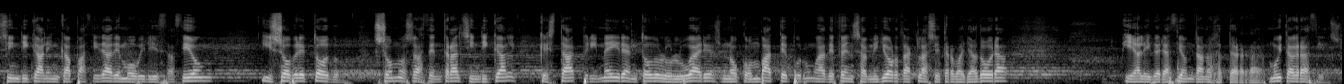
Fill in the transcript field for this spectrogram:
sindical en capacidade de movilización e, sobre todo, somos a central sindical que está primeira en todos os lugares no combate por unha defensa mellor da clase traballadora e a liberación da nosa terra. Moitas gracias.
